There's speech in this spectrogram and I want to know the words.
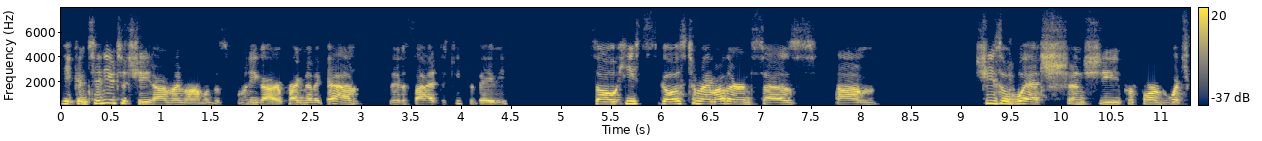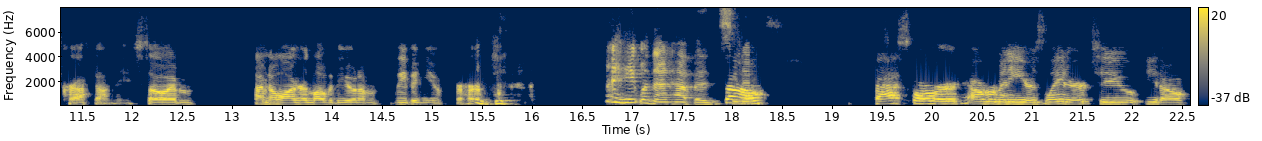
He continued to cheat on my mom with this woman. He got her pregnant again. They decided to keep the baby. So he goes to my mother and says, um, she's a witch and she performed witchcraft on me. So I'm I'm no longer in love with you and I'm leaving you for her. I hate when that happens. you So know? fast forward however many years later to, you know,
